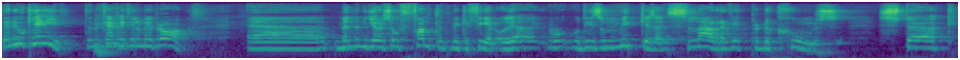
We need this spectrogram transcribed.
Den är okej. Den är kanske till och med bra. Eh, men den gör så ofantligt mycket fel och, jag, och, och det är så mycket så här slarvigt produktionsstök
